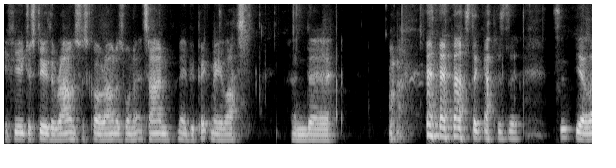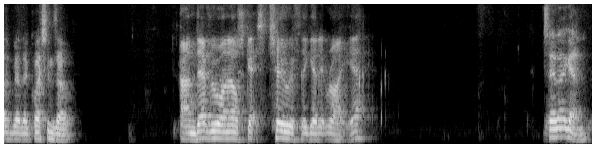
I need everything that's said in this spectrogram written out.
if you just do the rounds, just go around us one at a time. Maybe pick me last, and uh, that's the guys. That, yeah, let me get their questions out. and everyone else gets two if they get it right? Yeah. Say that again.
